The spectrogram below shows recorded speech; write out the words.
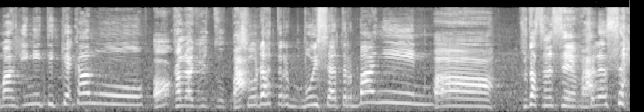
Mas, ini tiket kamu. Oh, kalau gitu, Pak. Sudah ter bisa terbangin. Oh, sudah selesai, Pak. Selesai,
